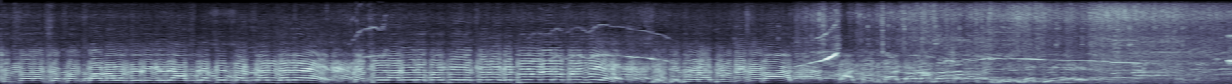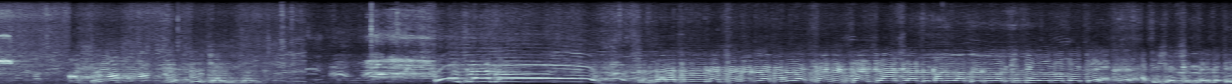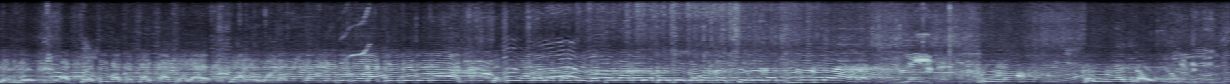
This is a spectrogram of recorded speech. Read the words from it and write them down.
सुंदर असं परतानावर जोडी गेली अप्रतिम परतान झालंय गती वाढवायला पाहिजे एकाला गती वाढायला पाहिजे. एवढे जोरात एवढे जोरात. बांधण बांधण आला घरात वेळ जाते. अठरा सत्तेचाळीस एक लागो! सुंदर वेगाची जोडी बघूया साहिल सारखे आज या ठिकाणी या जोडीवर किती वेळ नोंदवते अतिशय सुंदर गती लागली आहे. अप्रतिम असं परतान झालाय. वाढव वाढव वाढव. एवढे जोरात एवढे जोरात. गती वाढायला पाहिजे गती वाढायला पाहिजे. जबरदस्त वेगाची जोडी आहे. सोळा चौऱ्याण्णव.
